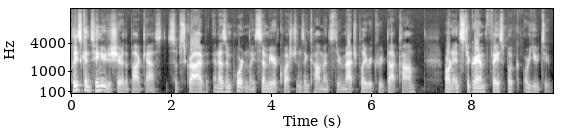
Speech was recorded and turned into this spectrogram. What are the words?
Please continue to share the podcast, subscribe, and as importantly, send me your questions and comments through matchplayrecruit.com or on Instagram, Facebook, or YouTube.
